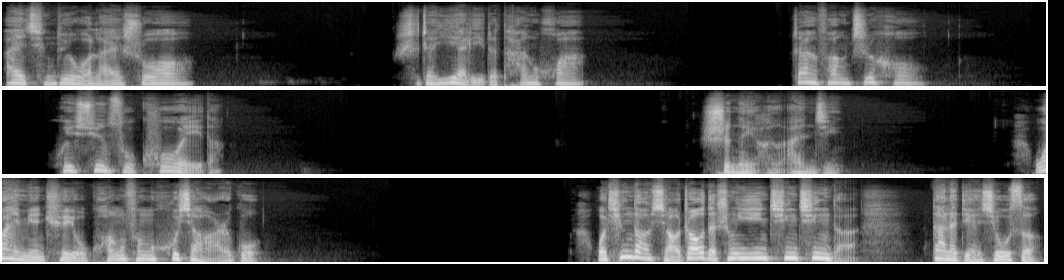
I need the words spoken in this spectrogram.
爱情对我来说，是这夜里的昙花。绽放之后，会迅速枯萎的。室内很安静，外面却有狂风呼啸而过。我听到小昭的声音，轻轻的，带了点羞涩。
